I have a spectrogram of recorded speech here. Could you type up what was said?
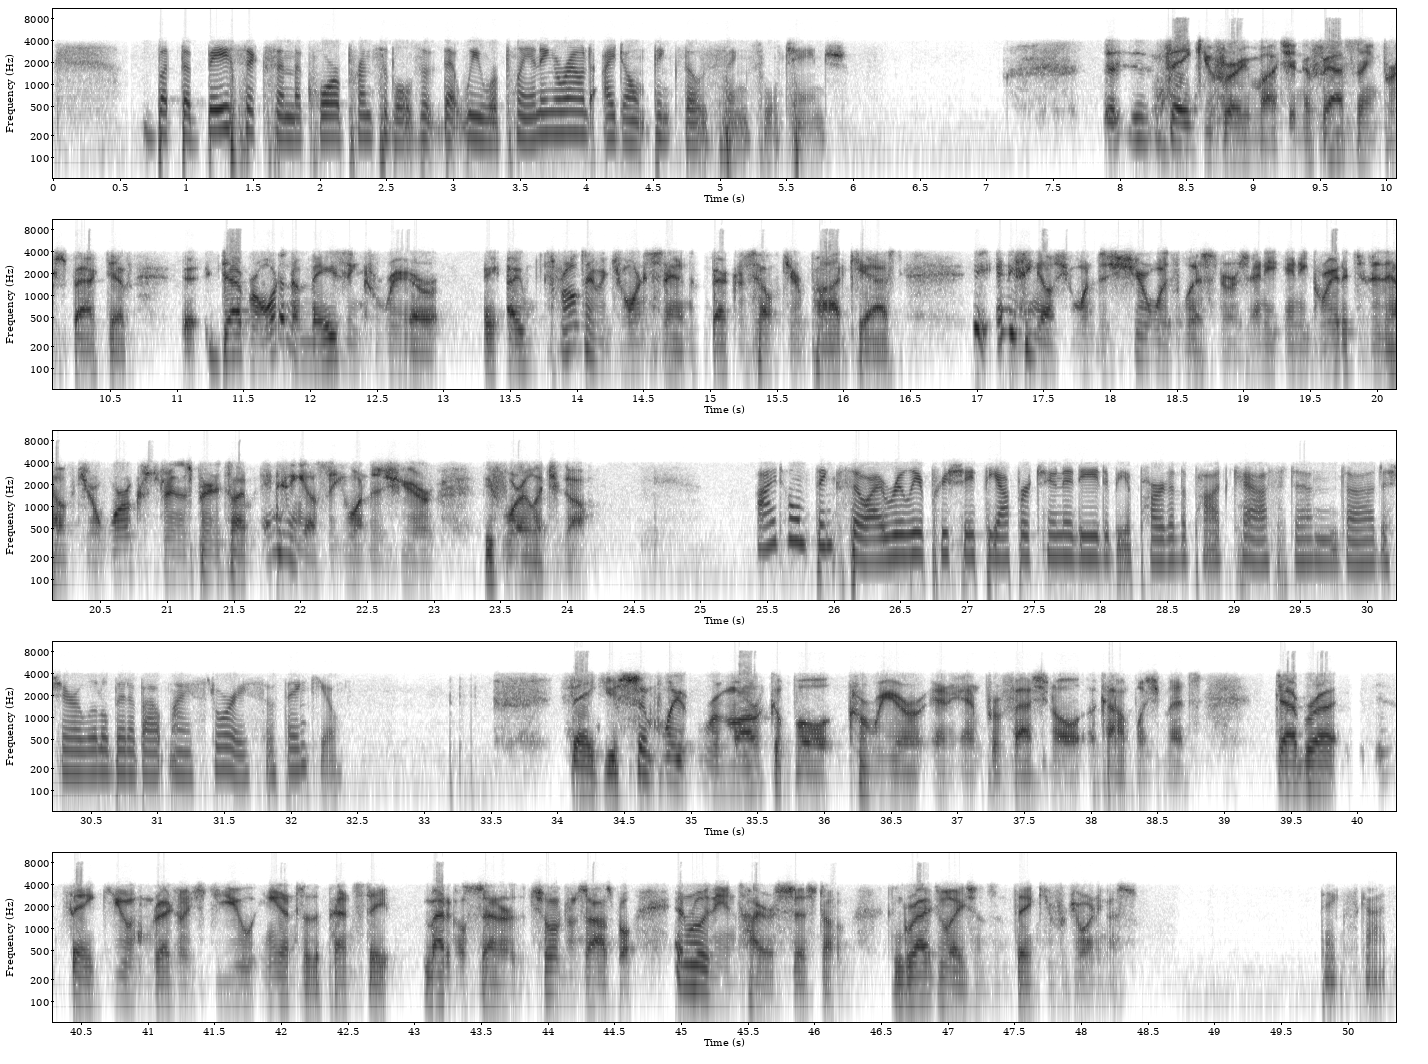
But the basics and the core principles of, that we were planning around, I don't think those things will change. Uh, Thank you very much, and a fascinating perspective. Uh, Deborah, what an amazing career. I, I'm thrilled to have you join us today on the Becker's Healthcare Podcast. Anything else you wanted to share with listeners? Any any gratitude to the healthcare workers during this period of time? Anything else that you wanted to share before I let you go? I don't think so. I really appreciate the opportunity to be a part of the podcast and uh, to share a little bit about my story. So thank you. Thank you. Simply remarkable career and, and professional accomplishments. Deborah, thank you and congratulations to you and to the Penn State Medical Center, the Children's Hospital, and really the entire system. Congratulations and thank you for joining us. Thanks, Scott.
